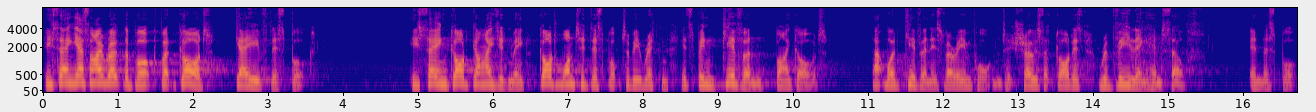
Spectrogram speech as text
He's saying, Yes, I wrote the book, but God gave this book. He's saying, God guided me. God wanted this book to be written. It's been given by God. That word given is very important. It shows that God is revealing himself in this book.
